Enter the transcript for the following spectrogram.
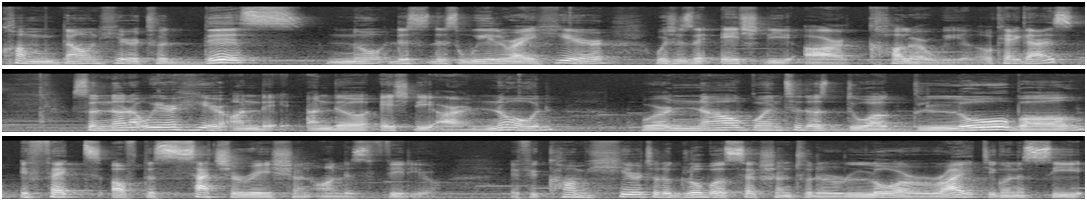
come down here to this no this this wheel right here which is the HDR color wheel okay guys so now that we are here on the on the HDR node we're now going to just do a global effect of the saturation on this video. If you come here to the global section to the lower right, you're going to see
